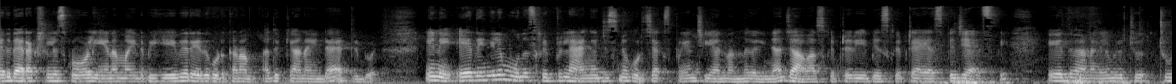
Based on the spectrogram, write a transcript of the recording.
ഏത് ഡയറക്ഷനിൽ സ്ക്രോൾ ചെയ്യണം അതിന്റെ ബിഹേവിയർ ഏത് കൊടുക്കണം അതൊക്കെയാണ് അതിന്റെ ആട്രിബ്യൂട്ട്. ഇനി ഏതെങ്കിലും മൂന്ന് സ്ക്രിപ്റ്റ് ലാംഗ്വേജസിനെ കുറിച്ച് എക്സ്പ്ലെയിൻ ചെയ്യാൻ വന്നു കഴിഞ്ഞാൽ JavaScript V B script I S P J S P ഏത് വേണമെങ്കിലും ഒരു ടു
